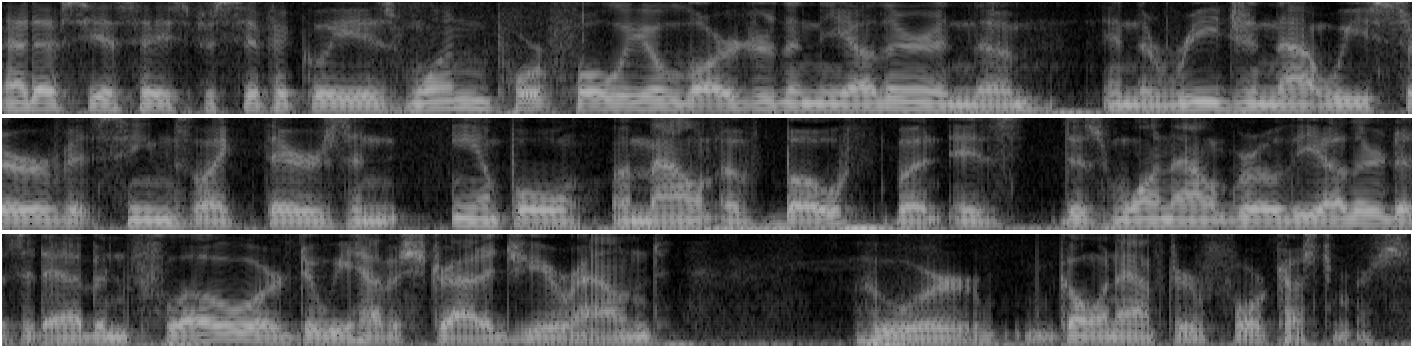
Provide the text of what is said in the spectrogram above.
at FCSA specifically, is one portfolio larger than the other? In the in the region that we serve, it seems like there's an ample amount of both. But is does one outgrow the other? Does it ebb and flow, or do we have a strategy around? who we're going after for customers.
